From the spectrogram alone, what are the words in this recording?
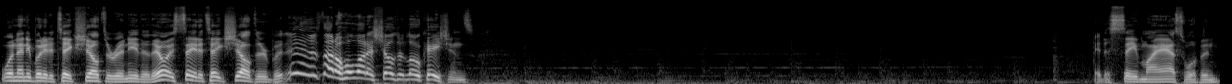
Wouldn't anybody to take shelter in either. They always say to take shelter, but eh, there's not a whole lot of sheltered locations. Had to save my ass whooping.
